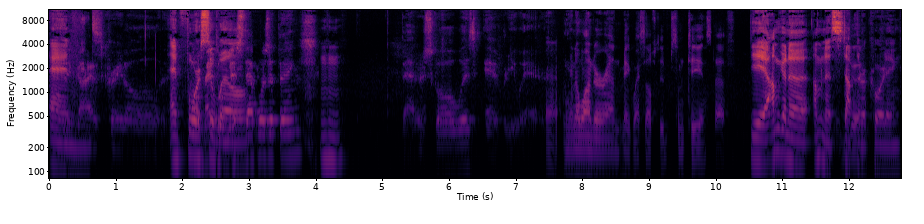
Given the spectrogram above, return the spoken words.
and Gaea's Cradle. and force oh, of will. Misstep was a thing. Mm-hmm. Batterskull was everywhere. Yeah, I'm gonna wander around, make myself some- some tea and stuff. Yeah, I'm gonna I'm gonna stop the recording.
